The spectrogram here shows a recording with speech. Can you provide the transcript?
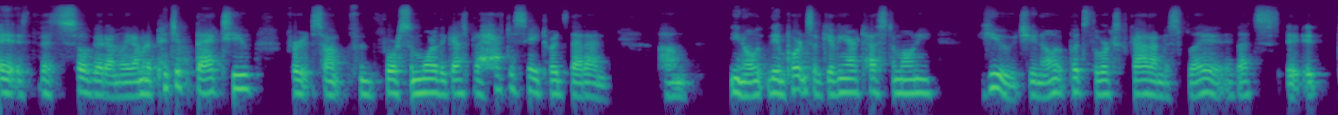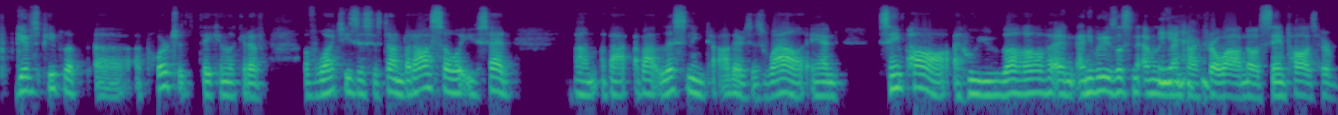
It, that's so good, Emily. I'm going to pitch it back to you for some for some more of the guests, but I have to say towards that end, um, you know, the importance of giving our testimony, huge. You know, it puts the works of God on display. It lets it, it gives people a, a, portrait that they can look at of of what Jesus has done, but also what you said um, about about listening to others as well. And St. Paul, who you love, and anybody who's listened to Emily yeah. Mentok for a while knows St. Paul is her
